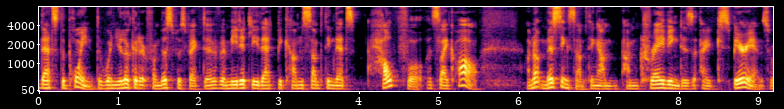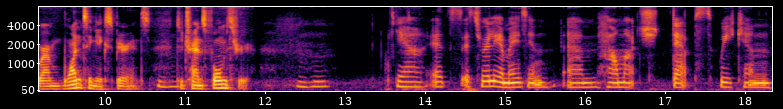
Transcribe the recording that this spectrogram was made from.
that's the point. When you look at it from this perspective, immediately that becomes something that's helpful. It's like, oh, I'm not missing something. I'm I'm craving this experience or I'm wanting experience mm-hmm. to transform through. Mm-hmm. Yeah, it's it's really amazing um, how much depth we can,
